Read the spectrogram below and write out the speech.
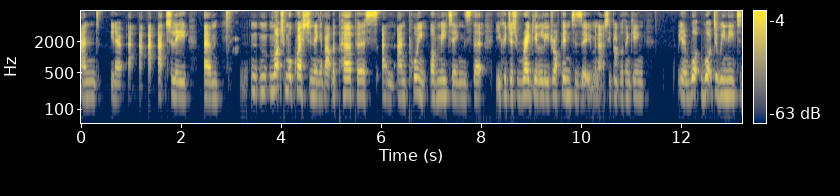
and you know a- a- actually um, much more questioning about the purpose and and point of meetings that you could just regularly drop into Zoom and actually people thinking you know what what do we need to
